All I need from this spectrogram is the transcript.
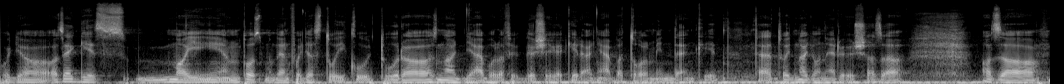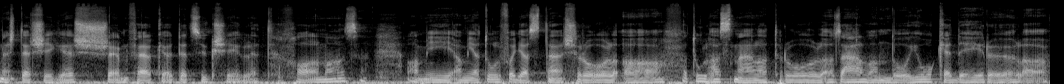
hogy a, az egész mai ilyen posztmodern fogyasztói kultúra az nagyjából a függőségek irányába tol mindenkit. Tehát, hogy nagyon erős az a, az a mesterségesen felkeltett szükséglet halmaz, ami, ami a túlfogyasztásról, a, a túlhasználatról, az állandó jókedélyről, a,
